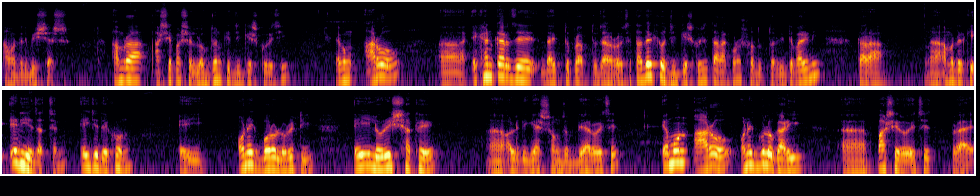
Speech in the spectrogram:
আমাদের বিশ্বাস। আমরা আশেপাশের লোকজনকে জিজ্ঞেস করেছি এবং আরও এখানকার যে দায়িত্বপ্রাপ্ত যারা রয়েছে, তাদেরকেও জিজ্ঞেস করেছি, তারা কোনো সদুত্তর দিতে পারেনি। তারা আমাদেরকে এড়িয়ে যাচ্ছেন। এই যে দেখুন, এই অনেক বড় লরিটি, এই লরির সাথে অলরেডি গ্যাস সংযোগ দেওয়া রয়েছে। এমন আরও অনেকগুলো গাড়ি পাশে রয়েছে, প্রায়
